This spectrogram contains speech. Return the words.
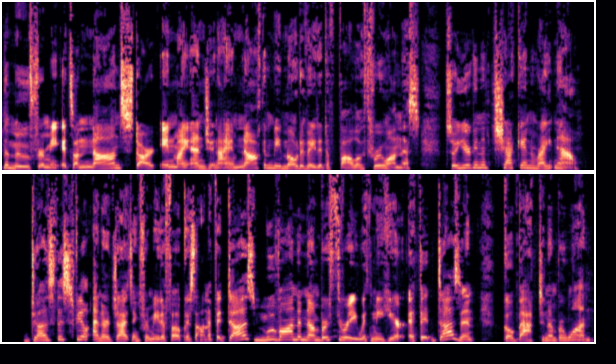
the move for me. It's a non-start in my engine. I am not going to be motivated to follow through on this. So you're going to check in right now. Does this feel energizing for me to focus on? If it does, move on to number three with me here. If it doesn't, go back to number one.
